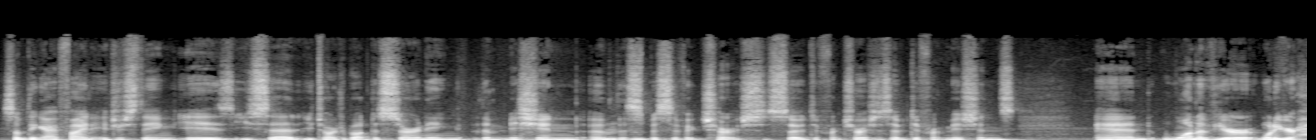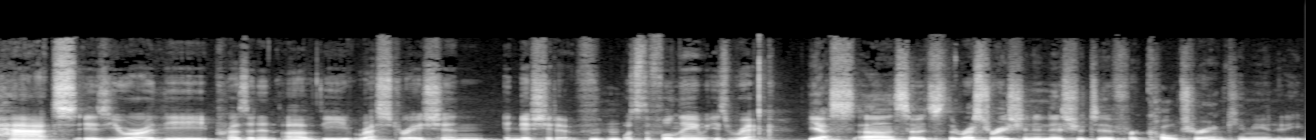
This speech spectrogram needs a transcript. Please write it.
Something I find interesting is you said you talked about discerning the mission of Mm-hmm. the specific church. So different churches have different missions, and one of your one of your hats is you are the president of the Restoration Initiative. Mm-hmm. What's the full name? It's Rick. Yes, uh, so it's the Restoration Initiative for Culture and Community.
